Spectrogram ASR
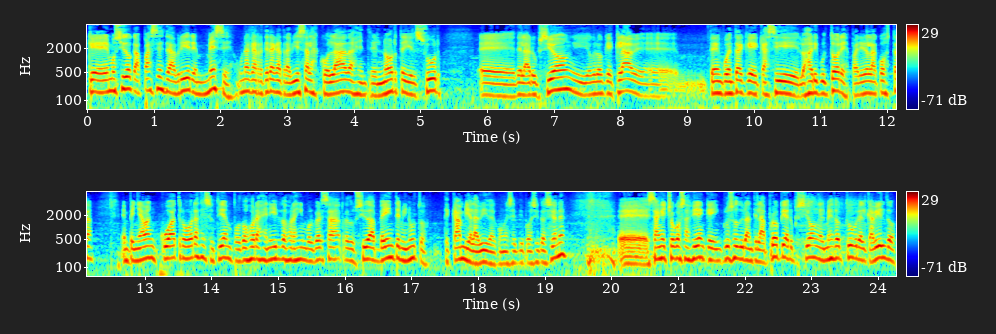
que hemos sido capaces de abrir en meses una carretera que atraviesa las coladas entre el norte y el sur eh, de la erupción y yo creo que clave, eh, ten en cuenta que casi los agricultores para ir a la costa empeñaban cuatro horas de su tiempo, dos horas en ir, dos horas en volverse, reducido a 20 minutos. Te cambia la vida con ese tipo de situaciones. Eh, se han hecho cosas bien que incluso durante la propia erupción, el mes de octubre, el Cabildo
